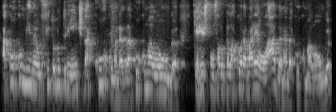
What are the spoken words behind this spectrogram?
A curcumina é o fitonutriente da cúrcuma, né, da cúrcuma longa, que é responsável pela cor amarelada né, da cúrcuma longa.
